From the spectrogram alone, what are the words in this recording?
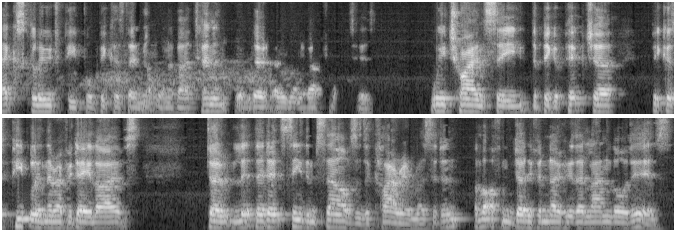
exclude people because they're not one of our tenants or don't own one of our properties. We try and see the bigger picture because people in their everyday lives, don't they don't see themselves as a Clarion resident. A lot of them don't even know who their landlord is.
